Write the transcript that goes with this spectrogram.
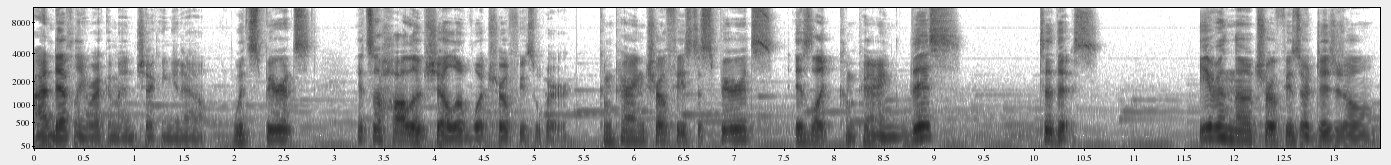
I definitely recommend checking it out. With spirits, it's a hollowed shell of what trophies were. Comparing trophies to spirits is like comparing this to this. Even though trophies are digital,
